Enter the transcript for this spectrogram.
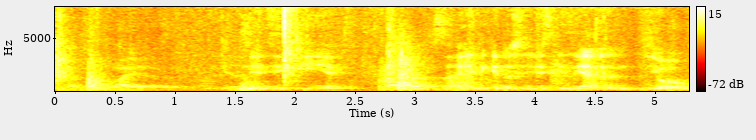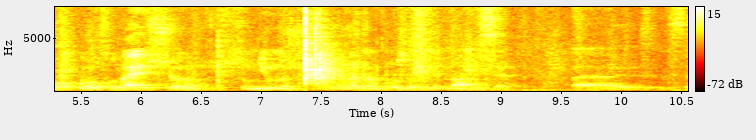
яка перебуває в в'язниці, і е, взагалі такі досить різкі заяви з його боку вкладають, що сумнівно, що можна було б об'єднатися. Е, Це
